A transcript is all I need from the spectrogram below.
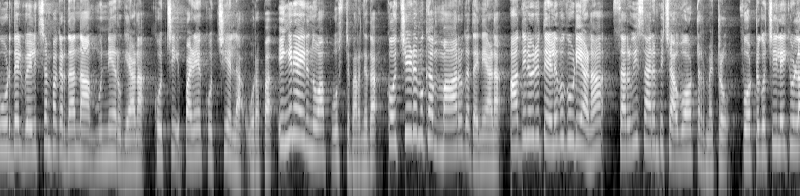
കൂടുതൽ വെളിച്ചം പകർന്ന് നാം മുന്നേറുകയാണ്. കൊച്ചി പഴയ കൊച്ചിയല്ല ഉറപ്പ്. ഇങ്ങനെയായിരുന്നു ആ പോസ്റ്റ് പറഞ്ഞത്. കൊച്ചിയുടെ മുഖം മാറുക തന്നെയാണ്. അതിനൊരു തെളിവ് കൂടിയാണ് സർവീസ് ആരംഭിച്ച വാട്ടർ മെട്രോ. ഫോർട്ട് കൊച്ചിയിലേക്കുള്ള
